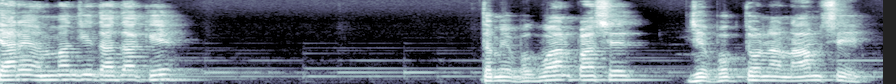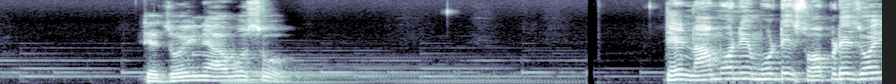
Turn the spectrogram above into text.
ત્યારે હનુમાનજી દાદા કે, તમે ભગવાન પાસે જે ભક્તોના નામ છે, તે જોઈને આવો છો? તે નામોની મોટી સોપડી જોઈ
